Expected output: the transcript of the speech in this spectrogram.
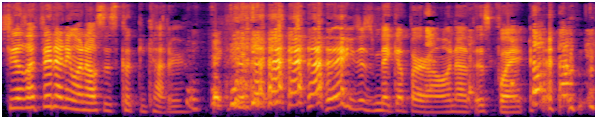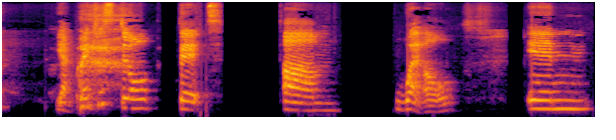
She doesn't fit anyone else's cookie cutter. you just make up her own at this point. yeah, I just don't fit um well in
